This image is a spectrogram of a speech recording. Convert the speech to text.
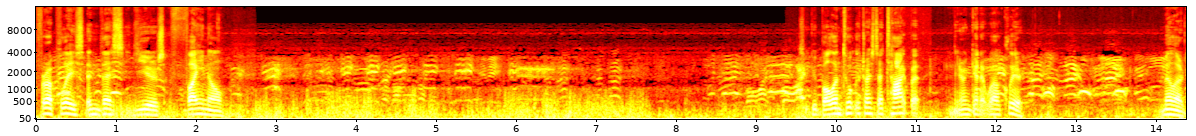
for a place in this year's final. It's a good ball in, Totally tries to attack but Nairn get it well clear. Millard,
